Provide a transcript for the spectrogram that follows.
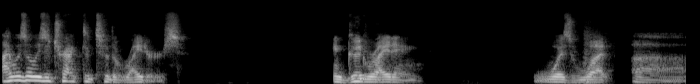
I was always attracted to the writers, and good writing was what uh,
